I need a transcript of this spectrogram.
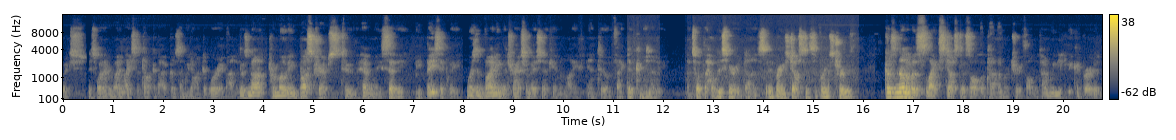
which is what everybody likes to talk about because then we don't have to worry about it. He was not promoting bus trips to Heavenly City he basically was inviting the transformation of human life into effective community. That's what the Holy Spirit does. It brings justice, it brings truth. Because none of us likes justice all the time or truth all the time. We need to be converted.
